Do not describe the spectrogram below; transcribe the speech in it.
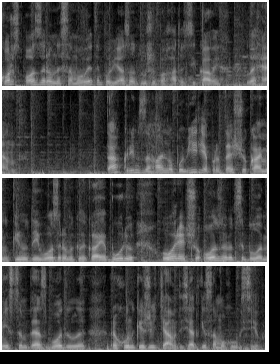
Також з озером несамовитим пов'язано дуже багато цікавих легенд. Так, крім загального повір'я про те, що камінь, кинутий в озеро, викликає бурю, говорять, що озеро це було місцем, де зводили рахунки життям десятки самогубців,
